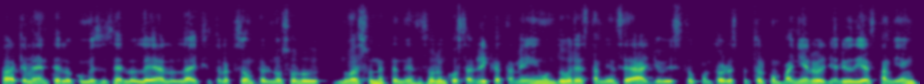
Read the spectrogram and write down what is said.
para que la gente lo comience a hacer, lo lea, los likes y todo lo que son, pero no solo, no es una tendencia solo en Costa Rica, también en Honduras también se da. Yo he visto, con todo respeto al compañero del diario Díaz también,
